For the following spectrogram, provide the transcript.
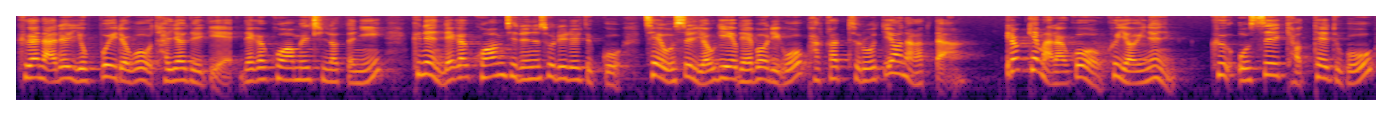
그가 나를 욕보이려고 달려들기에 내가 고함을 질렀더니 그는 내가 고함 지르는 소리를 듣고 제 옷을 여기에 내버리고 바깥으로 뛰어나갔다. 이렇게 말하고 그 여인은 그 옷을 곁에 두고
